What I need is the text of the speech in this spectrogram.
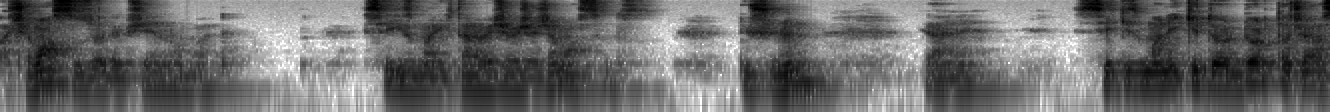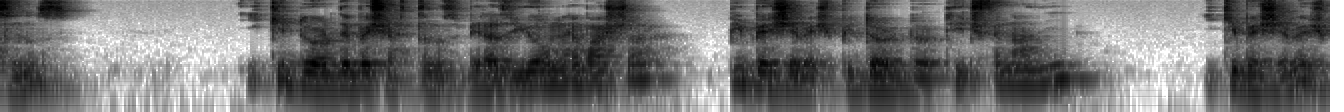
Açamazsınız öyle bir şey normalde. 8 mana 2 tane 5'e 5 açamazsınız. Düşünün yani 8 mana 2 4 4 açarsınız. 2 4'e 5 attınız. Biraz iyi olmaya başlar. Bir 5'e 5 bir 4 4 hiç fena değil. 2 5'e 5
